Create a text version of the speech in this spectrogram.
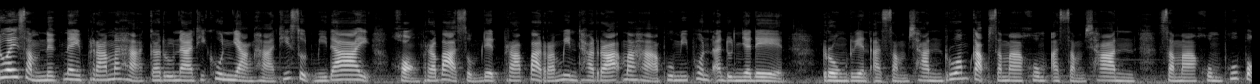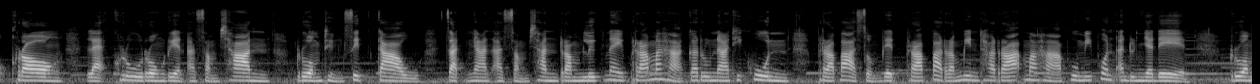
ด้วยสำนึกในพระมหากรุณาธิคุณอย่างหาที่สุดมิได้ ของพระบาทสมเด็จพระปรมินทรมหาภูมิพลอดุลยเดช โรงเรียนอัสสัมชัญร่วมกับสมาคมอัสสัมชัญ สมาคมผู้ปกครอง และครูโรงเรียนอัสสัมชัญ รวมถึงสิทธิ์เก่า จัดงานอัสสัมชัญรำลึกในพระมหากรุณาธิคุณ พระบาทสมเด็จพระปรมินทรมหาภูมิพลอดุลยเดช รวม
